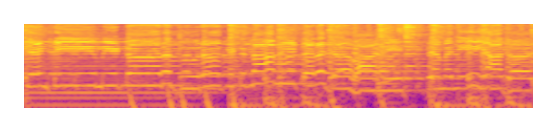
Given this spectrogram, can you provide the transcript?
સેન્ટીમીટર દૂર કેટલા મીટર જવાની તેમની યાદ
